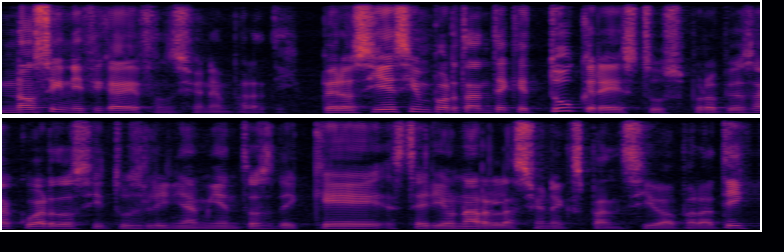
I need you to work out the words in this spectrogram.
No significa que funcionen para ti, pero sí es importante que tú crees tus propios acuerdos y tus lineamientos de qué sería una relación expansiva para ti.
